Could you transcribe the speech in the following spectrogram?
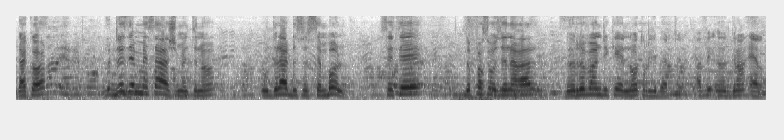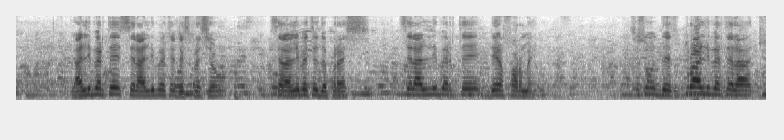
D'accord? Le deuxième message maintenant, au-delà de ce symbole, c'était de façon générale de revendiquer notre liberté avec un grand L. La liberté, c'est la liberté d'expression, c'est la liberté de presse, c'est la liberté d'informer. Ce sont des trois libertés-là qui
